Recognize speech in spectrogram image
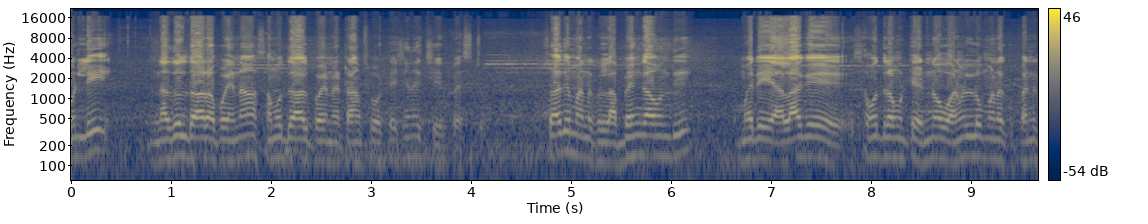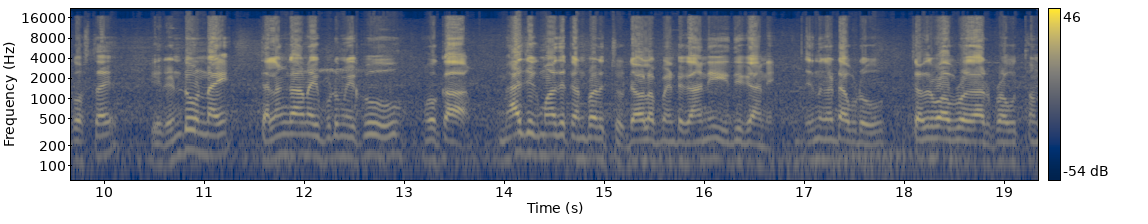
ఓన్లీ నదుల ద్వారా పోయిన సముద్రాల పోయిన ట్రాన్స్పోర్టేషన్ చీపెస్ట్. సో అది మనకు లభ్యంగా ఉంది. మరి అలాగే సముద్రం ఉంటే ఎన్నో వనరులు మనకు పనికి వస్తాయి ఈ రెండు ఉన్నాయి. తెలంగాణ ఇప్పుడు మీకు ఒక మ్యాజిక్ మాదిరి కనపడచ్చు డెవలప్మెంట్ కానీ ఇది కానీ ఎందుకంటే అప్పుడు చంద్రబాబు గారు ప్రభుత్వం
